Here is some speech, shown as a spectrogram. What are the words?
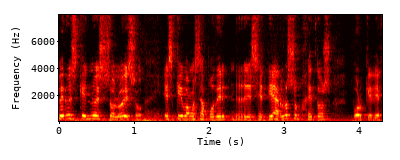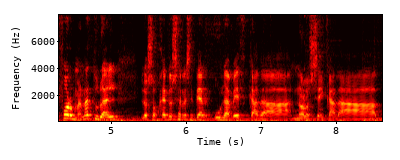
pero es que no es solo eso, es que vamos a poder resetear los objetos porque de forma natural los objetos se resetean una vez cada, no lo sé, cada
